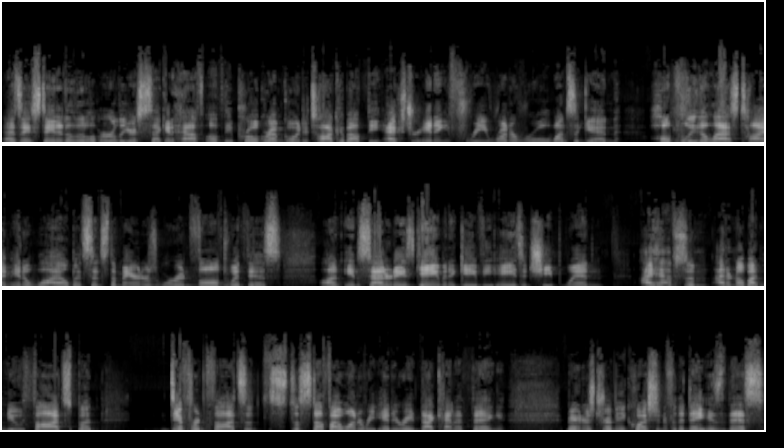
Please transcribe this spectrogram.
As I stated a little earlier, second half of the program, going to talk about the extra inning free runner rule once again. Hopefully, the last time in a while, but since the Mariners were involved with this on in Saturday's game and it gave the A's a cheap win, I have some I don't know about new thoughts, but different thoughts, stuff I want to reiterate, that kind of thing. Mariners trivia question for the day is this.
